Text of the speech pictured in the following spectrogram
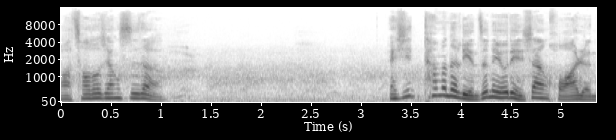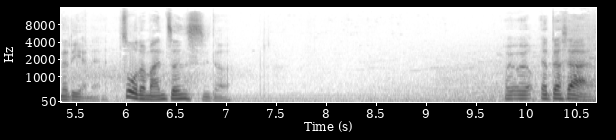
哇，超多僵尸的！哎，其实他们的脸真的有点像华人的脸，哎，做的蛮真实的。哎呦呦，要掉下来了！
